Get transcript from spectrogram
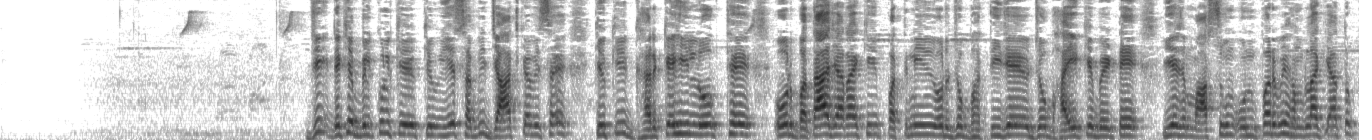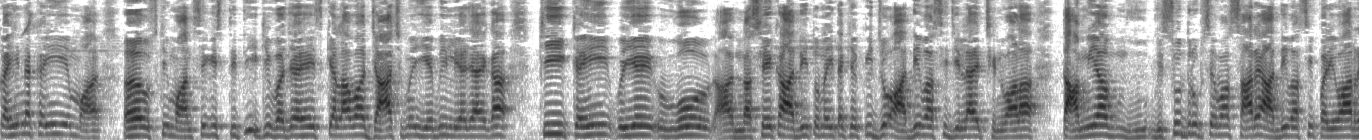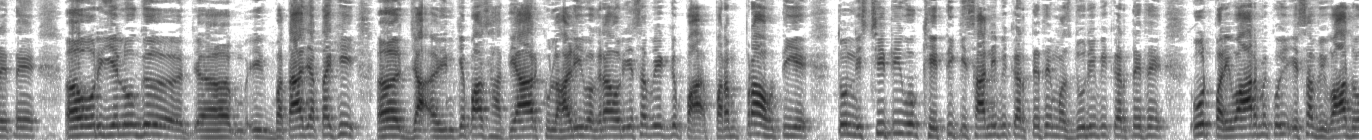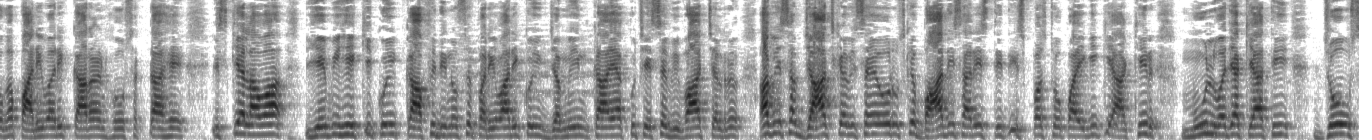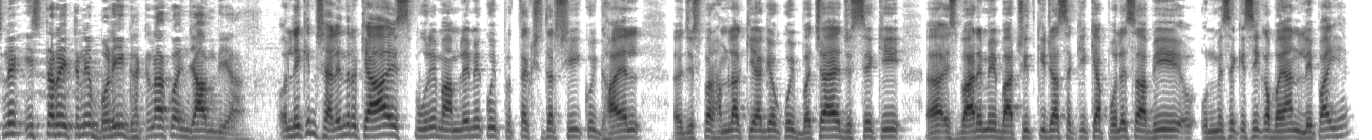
जी देखिए बिल्कुल कि, कि ये सभी जाँच का विषय क्योंकि घर के ही लोग थे और बताया जा रहा है कि पत्नी और जो भतीजे जो भाई के बेटे ये मासूम उन पर भी हमला किया। तो कहीं ना कहीं ये मा, आ, उसकी मानसिक स्थिति की वजह है। इसके अलावा जाँच में ये भी लिया जाएगा कि कहीं ये वो नशे का आदि तो नहीं था क्योंकि जो आदिवासी जिला है छिंदवाड़ा तामिया विशुद्ध रूप से वहाँ सारे आदिवासी परिवार रहते हैं। और ये लोग बताया जाता है कि इनके पास हथियार कुल्हाड़ी गाड़ी वगैरह और ये सब एक परंपरा होती है तो निश्चित ही वो खेती किसानी भी करते थे, मजदूरी भी करते थे, और परिवार में कोई ऐसा विवाद होगा, पारिवारिक कारण हो सकता है। इसके अलावा ये भी है कि कोई काफ़ी दिनों से पारिवारिक कोई ज़मीन का या कुछ ऐसे विवाद चल रहे अब ये सब जाँच का विषय है और उसके बाद ही सारी स्थिति स्पष्ट हो पाएगी कि आखिर मूल वजह क्या थी, जो उसने इस तरह इतने बड़ी घटना को अंजाम दिया। और लेकिन शैलेंद्र, क्या इस पूरे मामले में कोई प्रत्यक्षदर्शी, कोई घायल जिस पर हमला किया गया, कोई बचा है जिससे कि इस बारे में बातचीत की जा सके? क्या पुलिस अभी उनमें से किसी का बयान ले पाई है?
